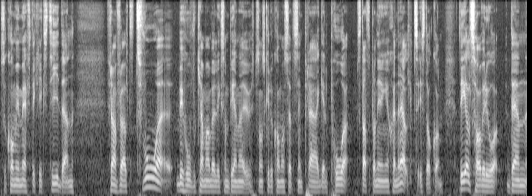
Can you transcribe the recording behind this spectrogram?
så kommer vi med efterkrigstiden framförallt två behov kan man väl liksom bena ut som skulle komma att sätta sin prägel på stadsplaneringen generellt i Stockholm. Dels har vi då den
